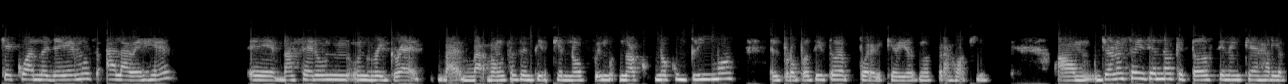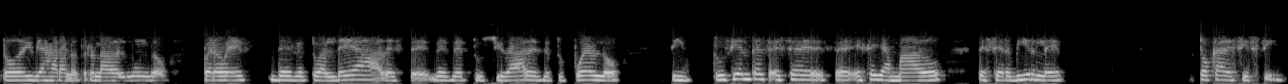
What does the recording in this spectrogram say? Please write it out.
que cuando lleguemos a la vejez eh, va a ser un, regret, vamos a sentir que no, fuimos, no, cumplimos el propósito por el que Dios nos trajo aquí. Um, yo no estoy diciendo que todos tienen que dejarlo todo y viajar al otro lado del mundo, pero es desde tu aldea, desde, desde tu ciudad, desde tu pueblo, si tú sientes ese, ese, ese llamado de servirle, toca decir sí.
